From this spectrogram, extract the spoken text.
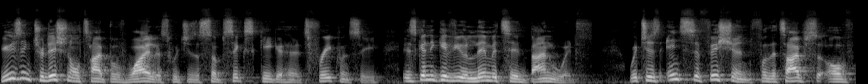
Using traditional type of wireless, which is a sub 6 GHz frequency, is going to give you a limited bandwidth, which is insufficient for the types of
